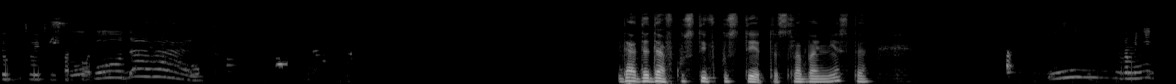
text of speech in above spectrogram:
руки свои слепотой. Шубу давай. Да-да-да, в кусты, в кусты. Это слабое место. У, Заменить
